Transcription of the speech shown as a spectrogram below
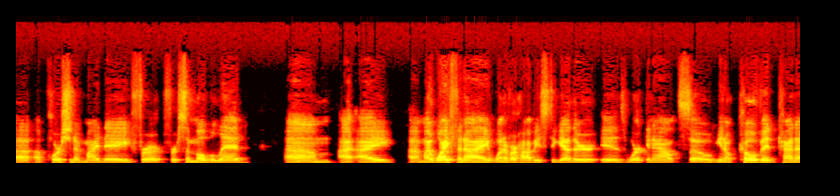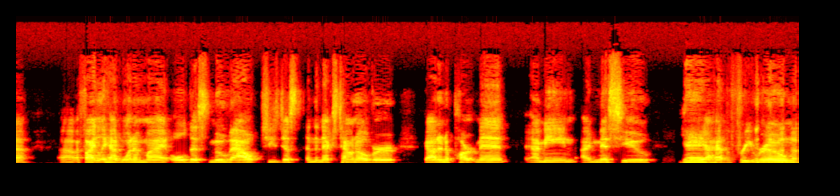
uh, a portion of my day for for some mobile ed. Um, I, I uh, my wife and I, one of our hobbies together is working out. So you know, COVID kind of. Uh, I finally had one of my oldest move out. She's just in the next town over. Got an apartment. I mean, I miss you yay, I have a free room.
